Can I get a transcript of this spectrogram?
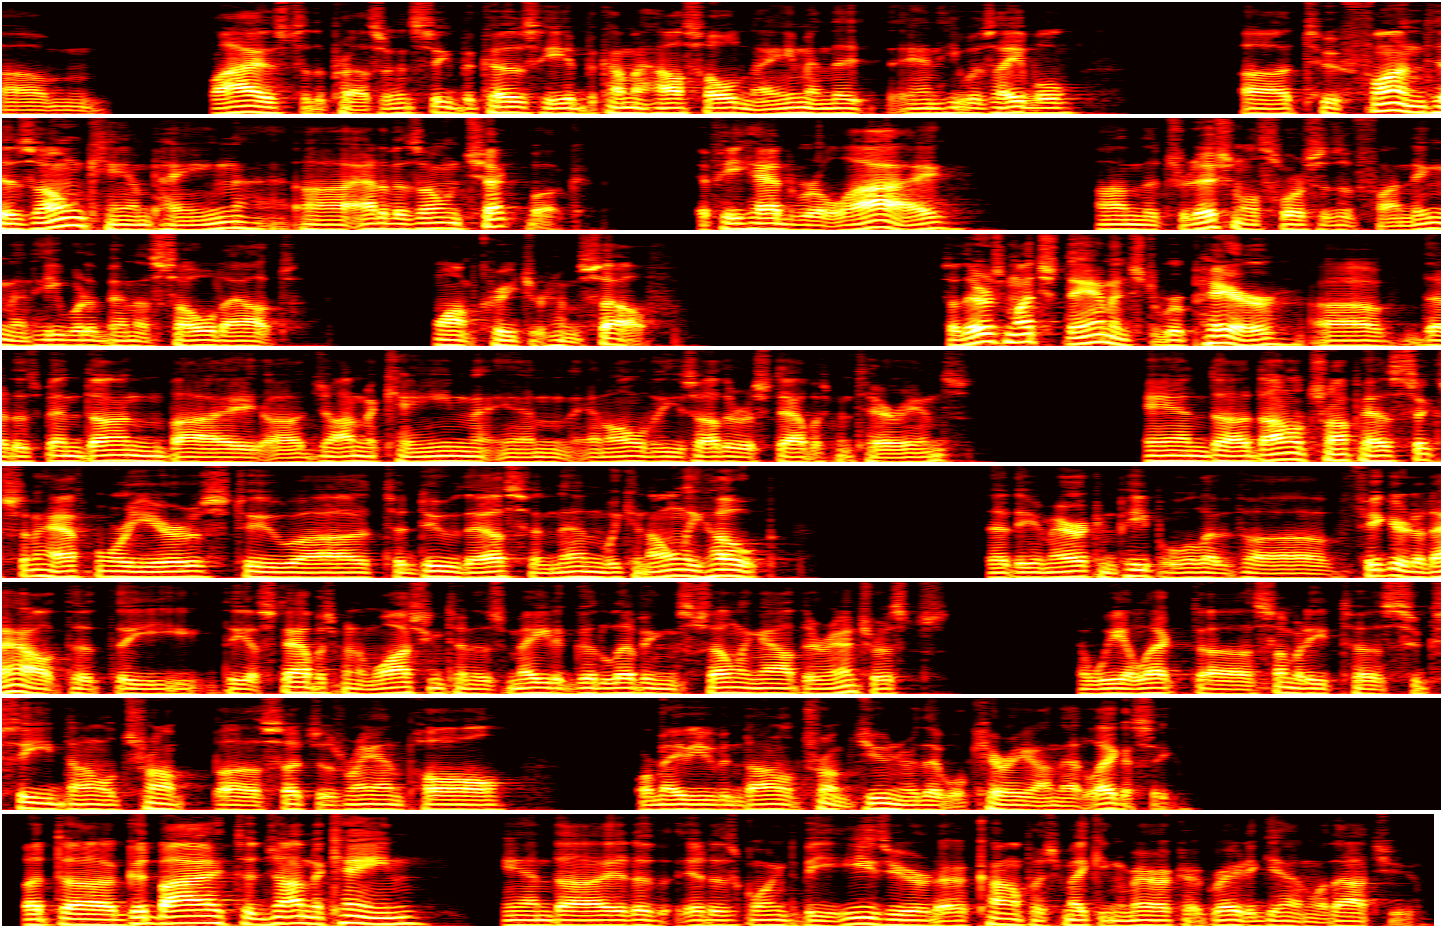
um, rise to the presidency because he had become a household name and that and he was able uh, to fund his own campaign uh, out of his own checkbook. If he had to rely on the traditional sources of funding, then he would have been a sold out swamp creature himself. So there's much damage to repair uh, that has been done by uh, John McCain and, and all of these other establishmentarians. And uh, Donald Trump has six and a half more years to uh, to do this, and then we can only hope that the American people will have uh, figured it out that the the establishment in Washington has made a good living selling out their interests and we elect uh, somebody to succeed Donald Trump, such as Rand Paul or maybe even Donald Trump Jr., that will carry on that legacy. But uh, goodbye to John McCain, and uh, it, is, it is going to be easier to accomplish making America great again without you.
